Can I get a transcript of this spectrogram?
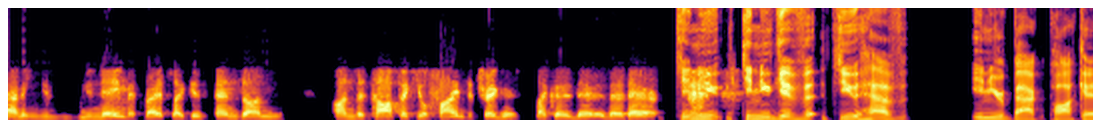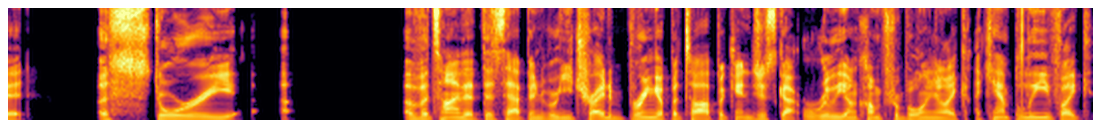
I mean you, you name it right? Like it depends on on the topic. You'll find the triggers. Like they're they're there. Can you can you give do you have in your back pocket a story of a time that this happened where you tried to bring up a topic and just got really uncomfortable and you're like I can't believe like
